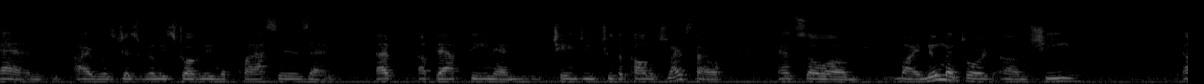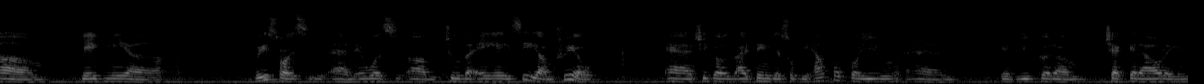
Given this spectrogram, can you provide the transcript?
and I was just really struggling with classes and ad- adapting and changing to the college lifestyle. And so um, my new mentor, um, she um, gave me a resource, and it was um, to the AAC um, trio. And she goes, I think this will be helpful for you, and if you could check it out and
